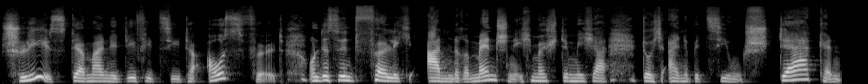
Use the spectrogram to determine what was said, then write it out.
schließt, der meine Defizite ausfüllt. Und es sind völlig andere Menschen. Ich möchte mich ja durch eine Beziehung stärken.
